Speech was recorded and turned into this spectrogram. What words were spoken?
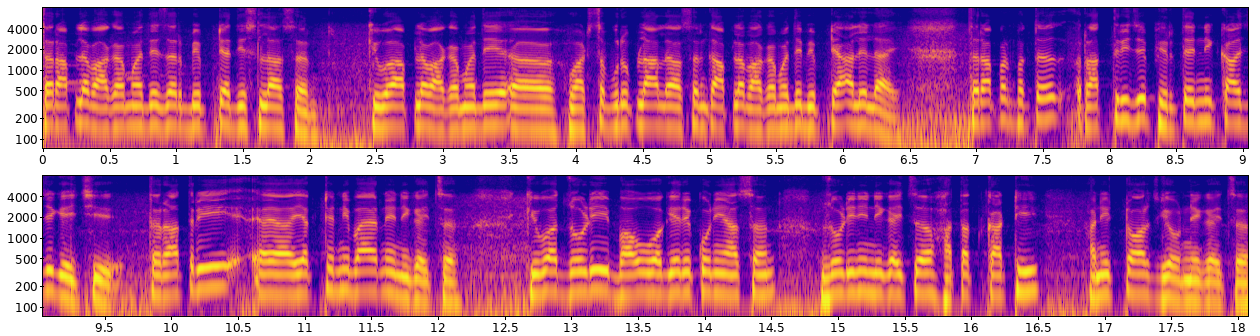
तर आपल्या भागामध्ये जर बिबट्या दिसला असेल किंवा आपल्या भागामध्ये व्हॉट्सअप ग्रुपला आलं असेल का आपल्या भागामध्ये बिबट्या आलेला आहे तर आपण फक्त रात्री जे फिरत्यांनी काळजी घ्यायची. तर रात्री एकट्यांनी बाहेर नाही निघायचं किंवा जोडी भाऊ वगैरे कोणी असन जोडीने निघायचं हातात काठी आणि टॉर्च घेऊन निघायचं.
